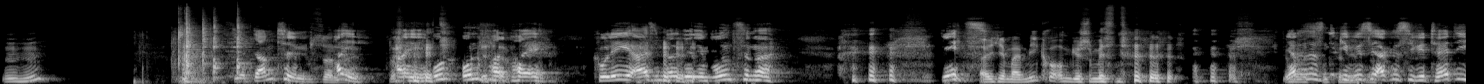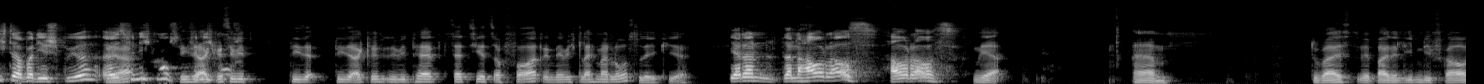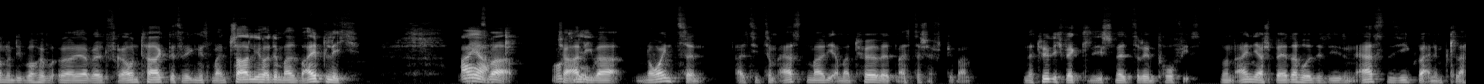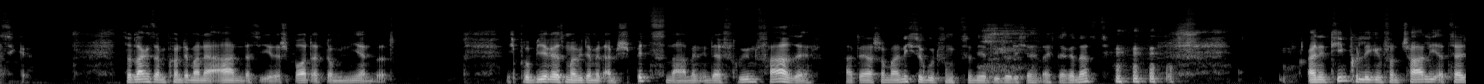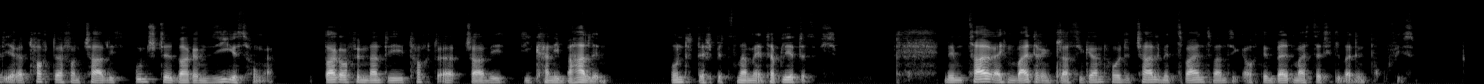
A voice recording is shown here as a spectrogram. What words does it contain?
Mhm. Ja, dann Tim. Hi. Hi. Un Unfall bei Kollege Eisenberg im Wohnzimmer. Geht's? Habe ich hier mein Mikro umgeschmissen? Ja, das ist eine gewisse Aggressivität, die ich da bei dir spüre. Äh, Das Ja, finde ich gut. Diese, ich gut. Aggressivität, diese, diese Aggressivität setze ich jetzt auch fort, indem ich gleich mal loslege hier. Ja, dann, dann hau raus. Hau raus. Ja. Ähm, du weißt, wir beide lieben die Frauen und die Woche war ja Weltfrauentag, deswegen ist mein Charlie heute mal weiblich. Ah Und ja. zwar, Okay. Charlie war 19, als sie zum ersten Mal die Amateurweltmeisterschaft gewann. Natürlich wechselte sie schnell zu den Profis. Und ein Jahr später holte sie den ersten Sieg bei einem Klassiker. So langsam konnte man erahnen, dass sie ihre Sportart dominieren wird. Ich probiere es mal wieder mit einem Spitznamen in der frühen Phase. Hat ja schon mal nicht so gut funktioniert, wie du dich vielleicht erinnerst. Eine Teamkollegin von Charlie erzählte ihrer Tochter von Charlies unstillbarem Siegeshunger. Daraufhin nannte die Tochter Charlie die Kannibalin und der Spitzname etablierte sich. Neben zahlreichen weiteren Klassikern holte Charlie mit 22 auch den Weltmeistertitel bei den Profis.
